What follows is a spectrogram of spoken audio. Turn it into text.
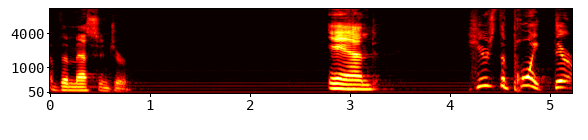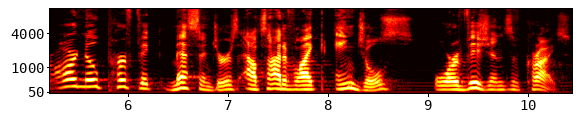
of the messenger. And here's the point there are no perfect messengers outside of like angels or visions of Christ.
